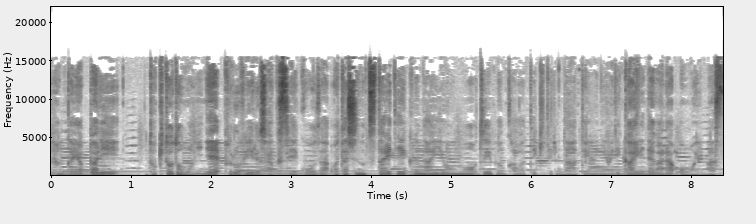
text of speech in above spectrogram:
なんかやっぱり時とともにねプロフィール作成講座私の伝えていく内容も随分変わってきてるなというふうに振り返りながら思います。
